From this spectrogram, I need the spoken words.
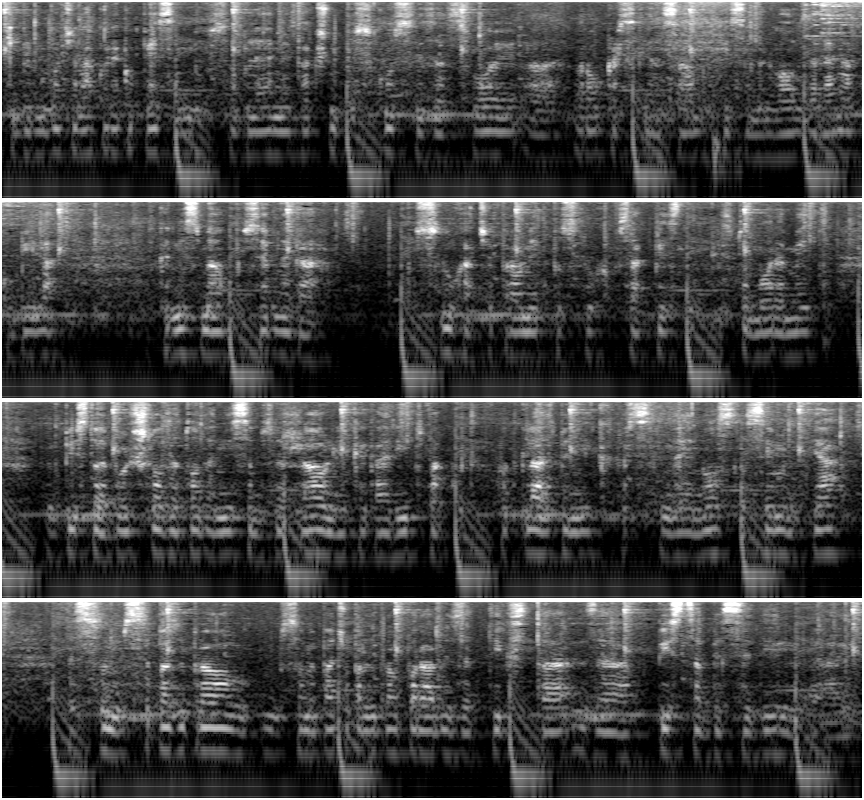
ki bi mogoče lahko rekel pesem, so bile nekakšni poskusi za svoj uh, rockerski ansambl, ki sem imenoval Zelena kobila, ker nisem imel posebnega posluha, čeprav nek posluh vsak pesnik v bistvu mora imeti. V bistvu je bolj šlo za to, da nisem zdržal nekega ritma kot, kot glasbenik, ker se me je nosilo sem in tja. Sem se pa zaprav, so me pač pravzaprav uporabili za teksta, za pisca besedil eh, in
